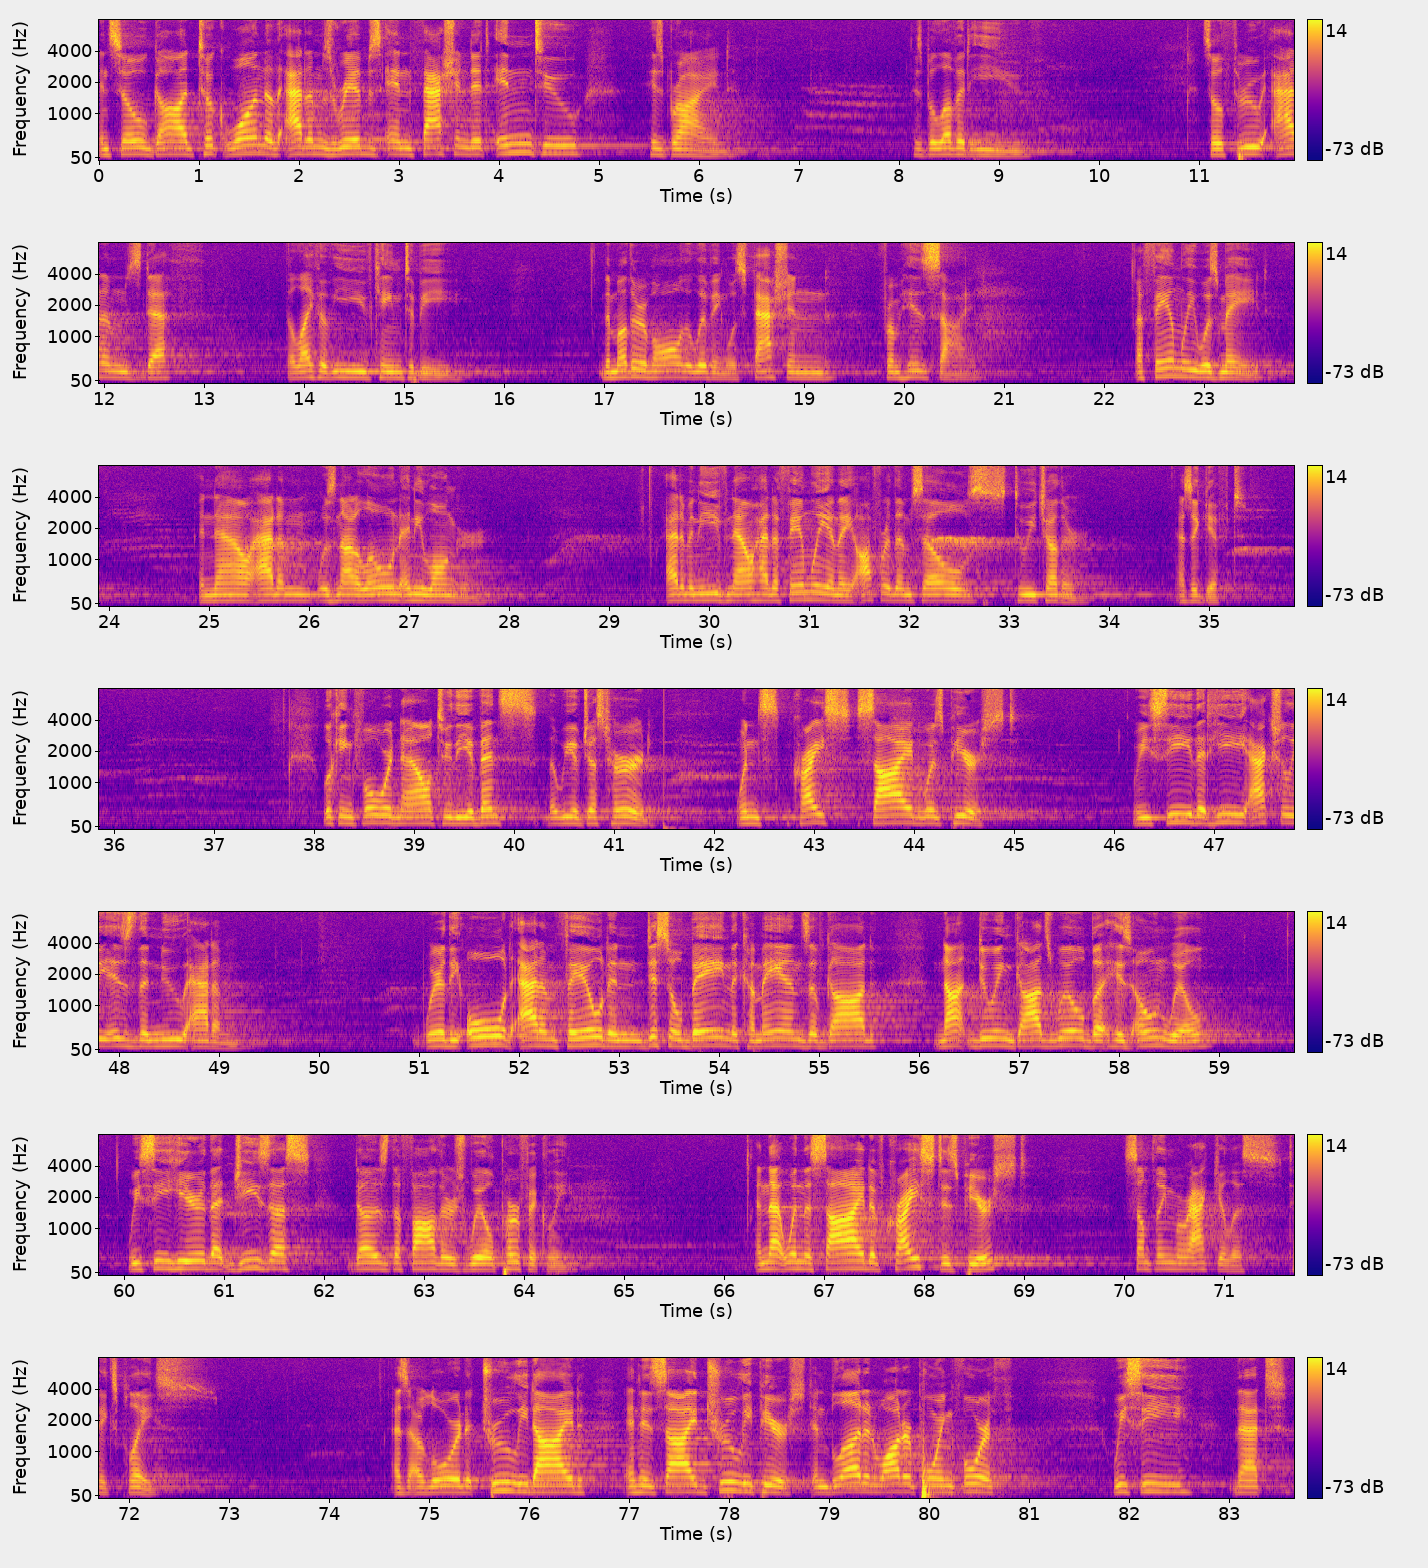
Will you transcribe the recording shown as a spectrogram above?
And so God took one of Adam's ribs and fashioned it into his bride, his beloved Eve. So through Adam's death, the life of Eve came to be. The mother of all the living was fashioned from his side. A family was made. And now Adam was not alone any longer. Adam and Eve now had a family and they offered themselves to each other as a gift. Looking forward now to the events that we have just heard. When Christ's side was pierced, we see that he actually is the new Adam. Where the old Adam failed in disobeying the commands of God, not doing God's will but his own will, we see here that Jesus does the Father's will perfectly. and that when the side of Christ is pierced, something miraculous takes place. As our Lord truly died and his side truly pierced, and blood and water pouring forth, we see that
